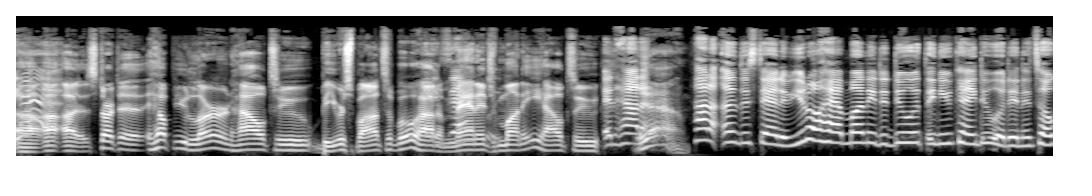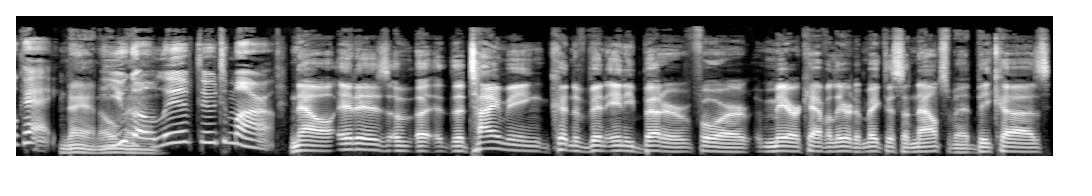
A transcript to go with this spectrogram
Yeah. uh, uh, start to help you learn how to be responsible, how to manage money, how to. And how to Yeah. how to understand if you don't have money to do it, then you can't do it, and it's okay. Man, oh you man. gonna live through tomorrow. Now it is uh, uh, the timing couldn't have been any better for Mayor Cavalier to make this announcement because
